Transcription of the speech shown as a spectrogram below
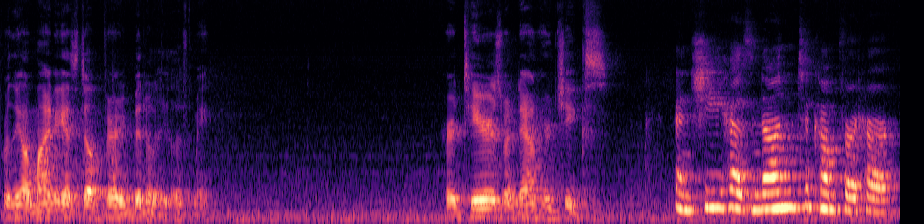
for the Almighty has dealt very bitterly with me. Her tears run down her cheeks. And she has none to comfort her.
